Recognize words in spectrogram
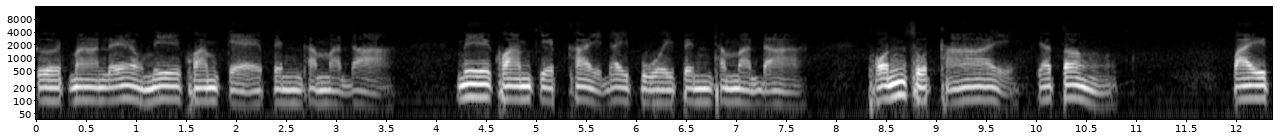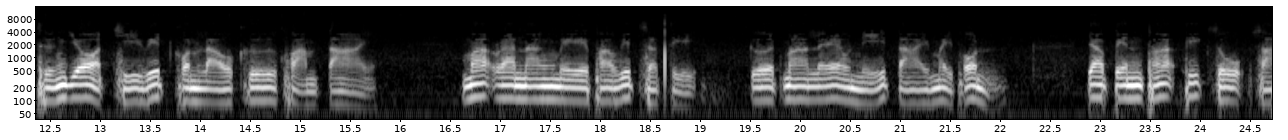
เกิดมาแล้วมีความแก่เป็นธรรมดา มีความเจ็บไข้ได้ป่วยเป็นธรรมดา ผลสุดท้ายจะต้องไปถึงยอดชีวิตคนเราคือความตาย มรณงเมภาวิสติ เกิดมาแล้วหนีตายไม่พ้น จะเป็นพระภิกษุสา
